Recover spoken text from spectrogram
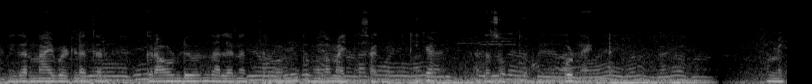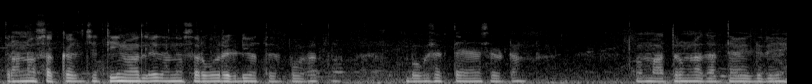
आणि जर नाही भेटलं तर ग्राउंड येऊन झाल्यानंतर मग मी तुम्हाला माहिती सांगेन. ठीक आहे? आता झोपतो. गुड नाईट मित्रांनो सकाळचे तीन वाजले आणि सर्व रेडी होतात पोरात बघू शकता या शर्टन कोण बाथरूमला जाते वगैरे.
